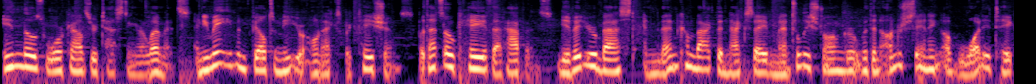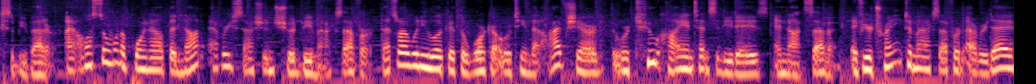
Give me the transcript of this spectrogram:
in those workouts you're testing your limits. And you may even fail to meet your own expectations, but that's okay if that happens. Give it your best and then come back the next day mentally stronger with an understanding of what it takes to be better. I also want to point out that not every session should be max effort. That's why when you look at the workout routine that I've shared, there were two high intensity days and not seven. If you're training to max effort every day,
